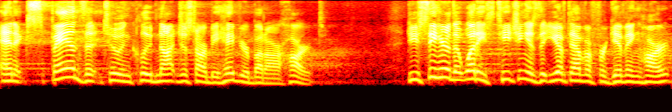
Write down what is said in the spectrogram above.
and expands it to include not just our behavior, but our heart. Do you see here that what he's teaching is that you have to have a forgiving heart?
